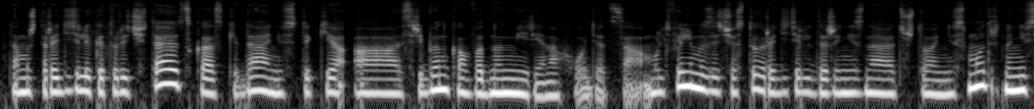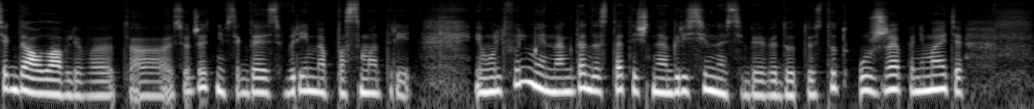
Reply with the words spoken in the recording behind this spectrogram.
Потому что родители, которые читают сказки, да, они все-таки а, с ребенком в одном мире находятся. Мультфильмы зачастую родители даже не знают, что они смотрят, но не всегда улавливают а, сюжет, не всегда есть время посмотреть. И мультфильмы иногда достаточно агрессивно себя ведут. То есть тут уже, понимаете, а,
